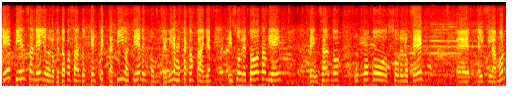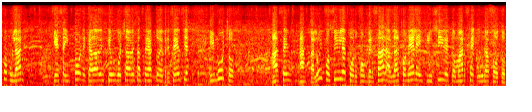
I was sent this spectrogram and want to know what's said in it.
qué piensan ellos de lo que está pasando, qué expectativas tienen de miras a esta campaña y sobre todo también pensando un poco sobre lo que es eh, el clamor popular que se impone cada vez que Hugo Chávez hace acto de presencia y muchos hacen hasta lo imposible por conversar, hablar con él e inclusive tomarse una foto.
